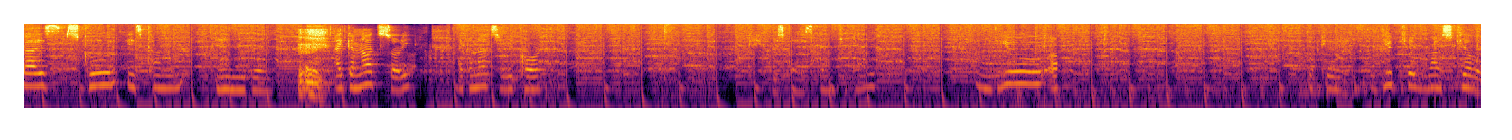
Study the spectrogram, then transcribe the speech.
Guys, school is coming and uh, I cannot, sorry, I cannot record. Okay, this guy is going to die. And you are... you killed my skillet.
